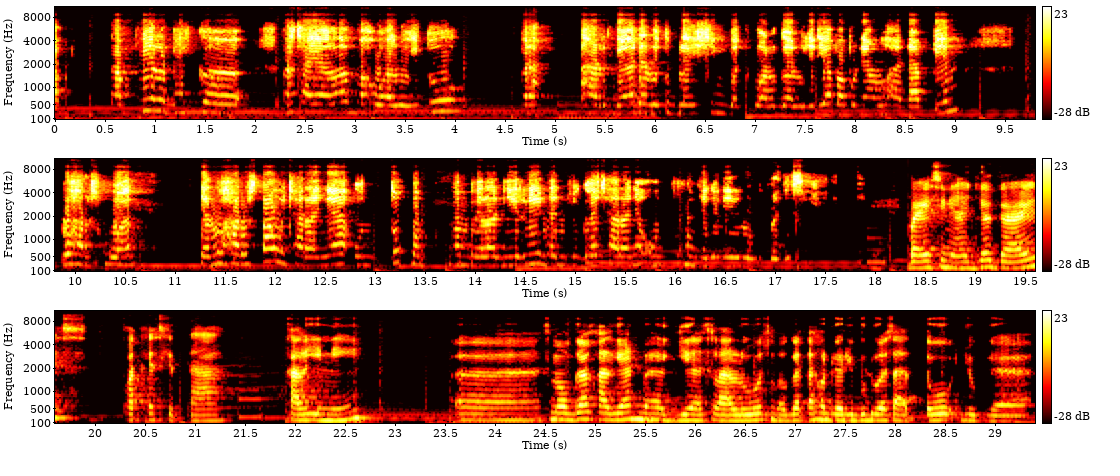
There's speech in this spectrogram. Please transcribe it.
tapi tapi lebih ke percayalah bahwa lu itu berharga dan lu tuh blessing buat keluarga lu jadi apa pun yang lu hadapin lu harus kuat dan lu harus tahu caranya untuk mem- membela diri dan juga caranya untuk menjaga diri lu gitu aja sih Sampai sini aja guys podcast kita kali ini. Eh, semoga kalian bahagia selalu. Semoga tahun 2021 juga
